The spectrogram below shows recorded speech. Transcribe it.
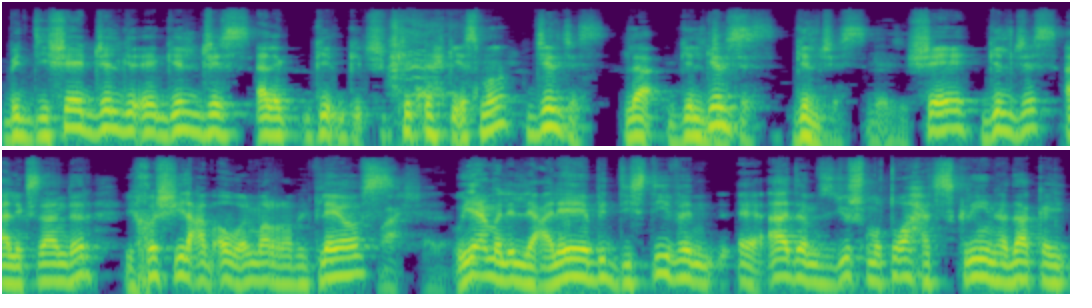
بدي شيء جل جلجس كيف نحكي اسمه؟ جلجس لا جلجس جلجس. جلجس شي جلجس الكساندر يخش يلعب أول مرة بال playoffs ويعمل اللي عليه. بدي ستيفن آه، آدمز يشمط واحد screen هذاك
